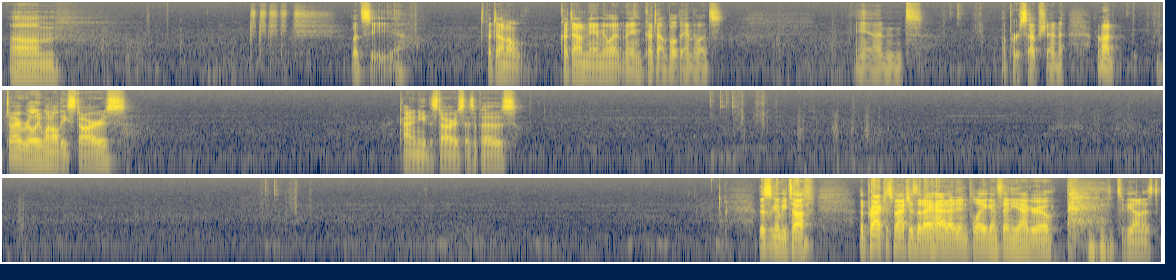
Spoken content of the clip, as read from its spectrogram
Um, let's see. Let's cut down a cut down an amulet. I mean, cut down both amulets and a perception. I'm not. Do I really want all these stars? Kind of need the stars, I suppose. This is going to be tough. The practice matches that I had, I didn't play against any aggro, to be honest.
